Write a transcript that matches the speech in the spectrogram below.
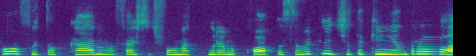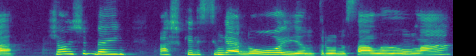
pô, fui tocar numa festa de formatura no Copa. Você não acredita quem entra lá? Jorge Ben. Acho que ele se enganou e entrou no salão lá.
